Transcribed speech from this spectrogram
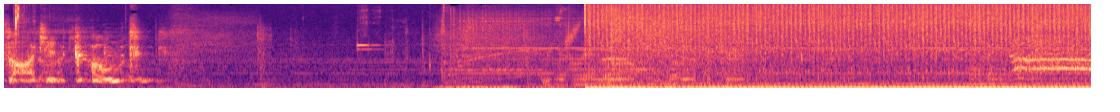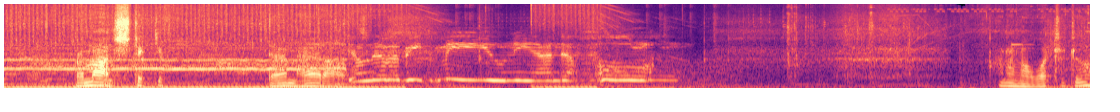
Sergeant Colt? Come on, stick your damn head out. You'll never beat me, you Neanderthal. I don't know what to do.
